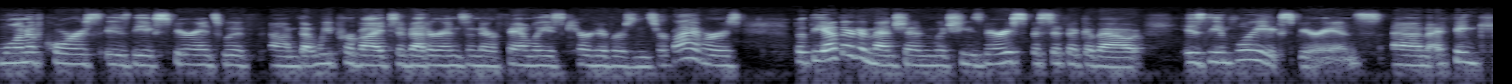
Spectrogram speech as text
One, of course, is the experience with um, that we provide to veterans and their families, caregivers, and survivors. But the other dimension, which he's very specific about, is the employee experience. And I think,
